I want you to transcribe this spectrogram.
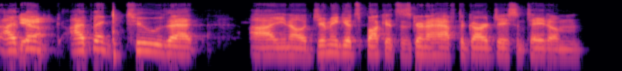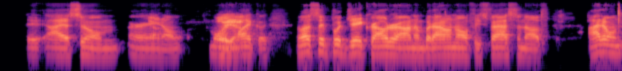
I think I think too that uh, you know Jimmy gets buckets is going to have to guard Jayson Tatum, I- I assume, or Yeah. you know more Oh, than yeah. likely, unless they put Jae Crowder on him. But I don't know if he's fast enough. I don't.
